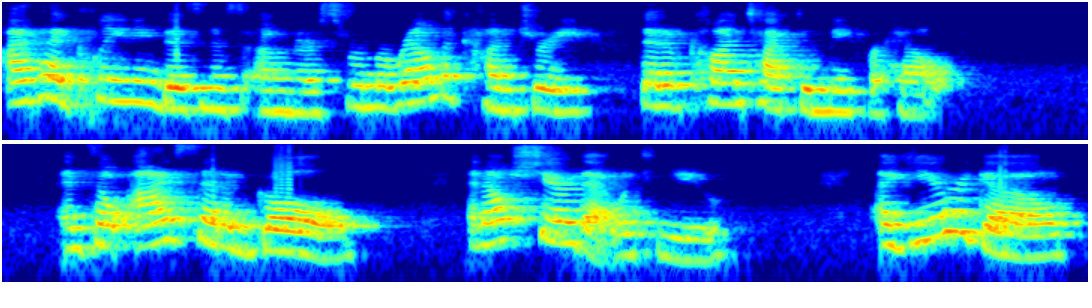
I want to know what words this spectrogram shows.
I've had cleaning business owners from around the country that have contacted me for help. And so I set a goal, and I'll share that with you. A year ago,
